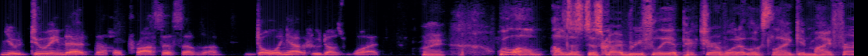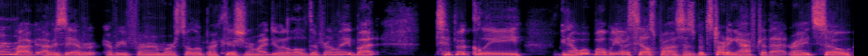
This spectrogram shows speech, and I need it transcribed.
you know, doing that the whole process of, of doling out who does what. Right. Well, I'll I'll just describe briefly a picture of what it looks like in my firm. Obviously, every, every firm or solo practitioner might do it a little differently, but typically, you know, well, we have a sales process, but starting after that, right? So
